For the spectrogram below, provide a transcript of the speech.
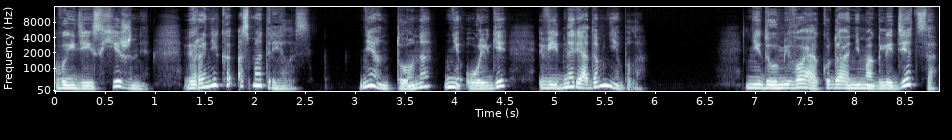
Выйдя из хижины, Вероника осмотрелась. Ни Антона, ни Ольги видно рядом не было. Недоумевая, куда они могли деться,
